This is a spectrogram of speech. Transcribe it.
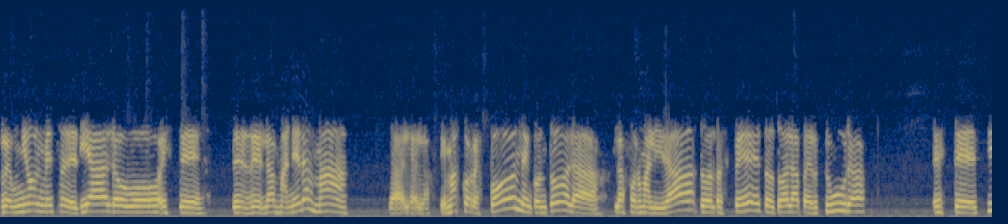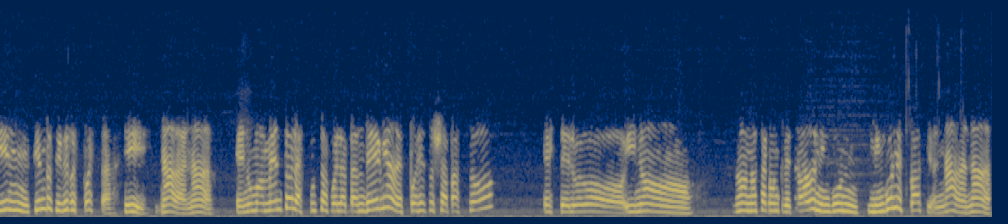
reunión, mesa de diálogo, este, de, las maneras más, las que más corresponden, con toda la, la formalidad, todo el respeto, toda la apertura, este, sin, sin recibir respuestas, sí, nada, nada en un momento la excusa fue la pandemia, después eso ya pasó, este luego y no no no se ha concretado ningún ningún espacio, nada, nada.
